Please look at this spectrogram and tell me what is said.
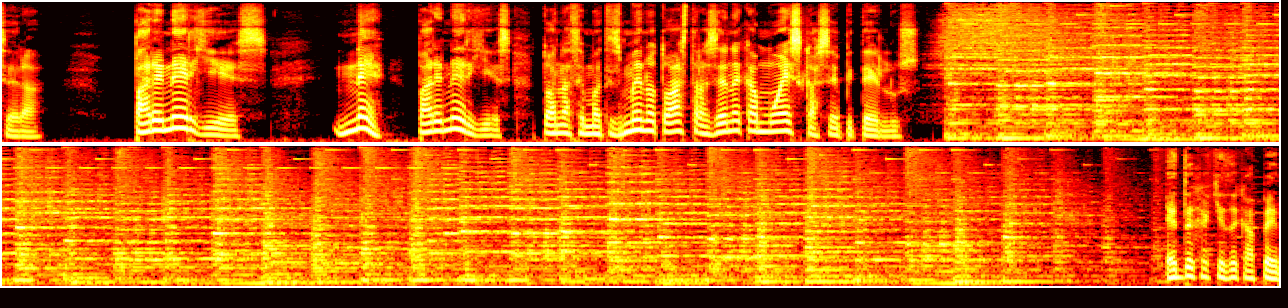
14. Παρενέργειες! Ναι, παρενέργειες. Το αναθεματισμένο το Άστρα Ζένεκα μου έσκασε επιτέλους. 11 και 15.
